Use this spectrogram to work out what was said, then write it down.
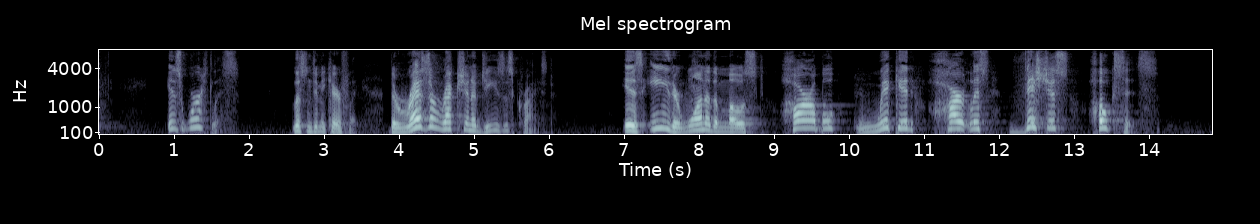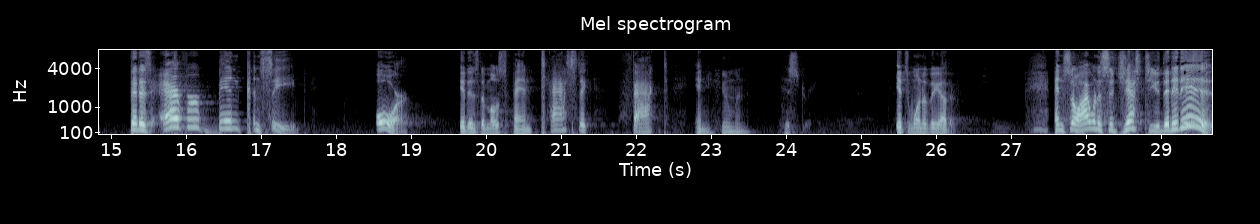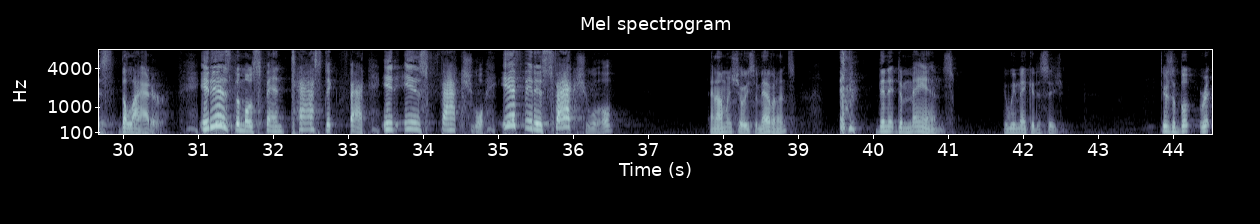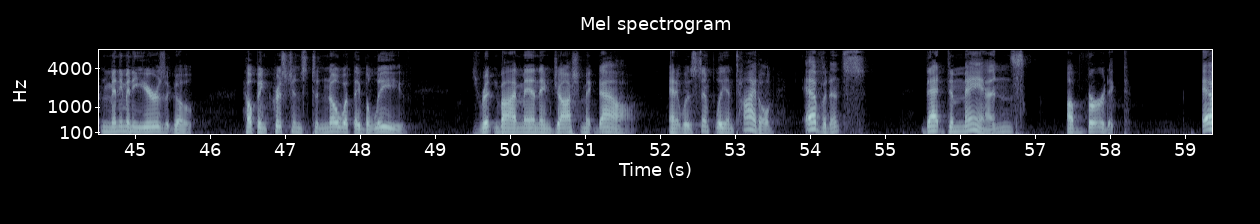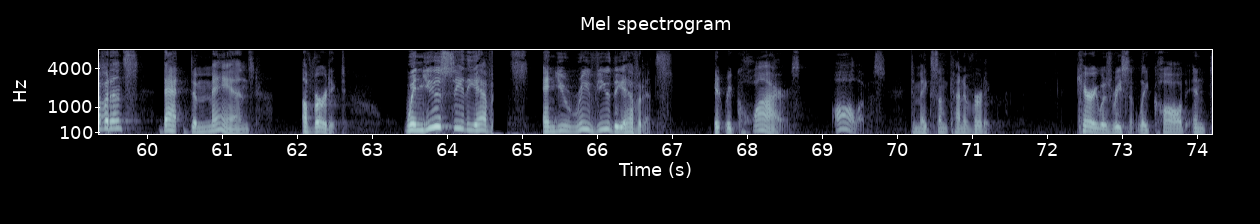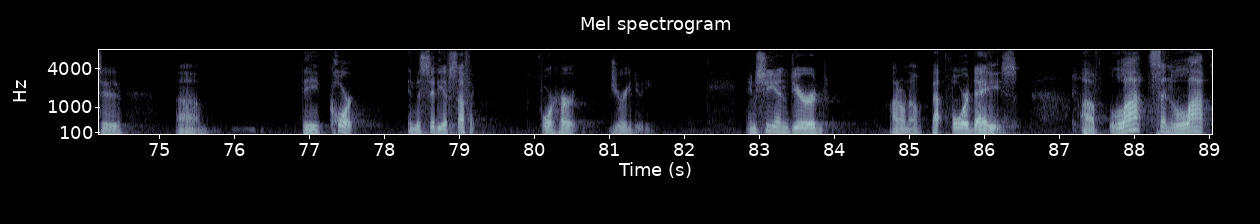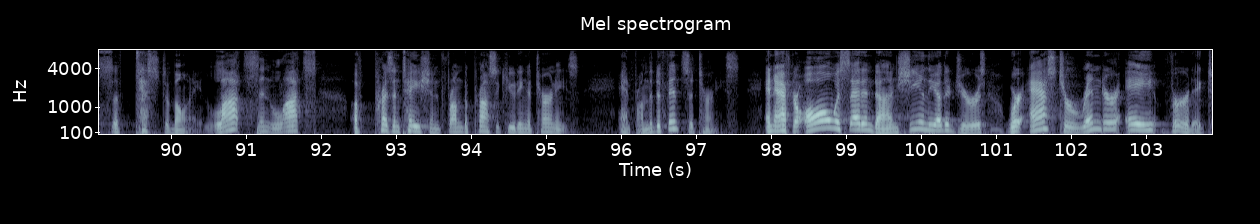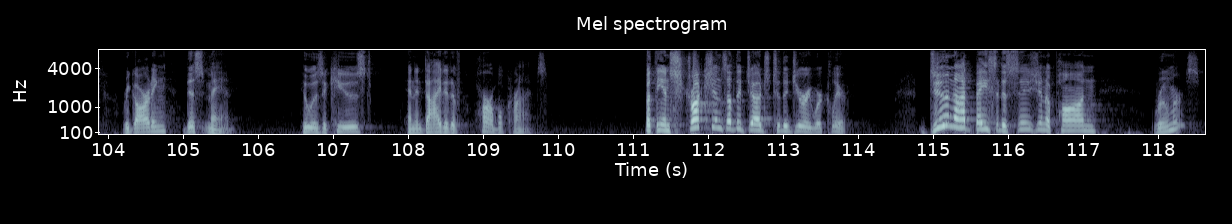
is worthless. Listen to me carefully. The resurrection of Jesus Christ is either one of the most horrible, wicked, heartless, vicious hoaxes that has ever been conceived, or it is the most fantastic fact in human history. It's one or the other. And so I want to suggest to you that it is the latter. It is the most fantastic fact. It is factual. If it is factual, and I'm going to show you some evidence, then it demands that we make a decision. There's a book written many, many years ago helping Christians to know what they believe. It's written by a man named Josh McDowell, and it was simply entitled Evidence that demands a verdict. Evidence that demands a verdict. When you see the evidence and you review the evidence, it requires all of us to make some kind of verdict. Carrie was recently called into um, the court in the city of Suffolk for her jury duty. And she endured I don't know, about four days of lots and lots of testimony, lots and lots of presentation from the prosecuting attorneys and from the defense attorneys. And after all was said and done, she and the other jurors were asked to render a verdict regarding this man who was accused and indicted of horrible crimes. But the instructions of the judge to the jury were clear. Do not base a decision upon rumors.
